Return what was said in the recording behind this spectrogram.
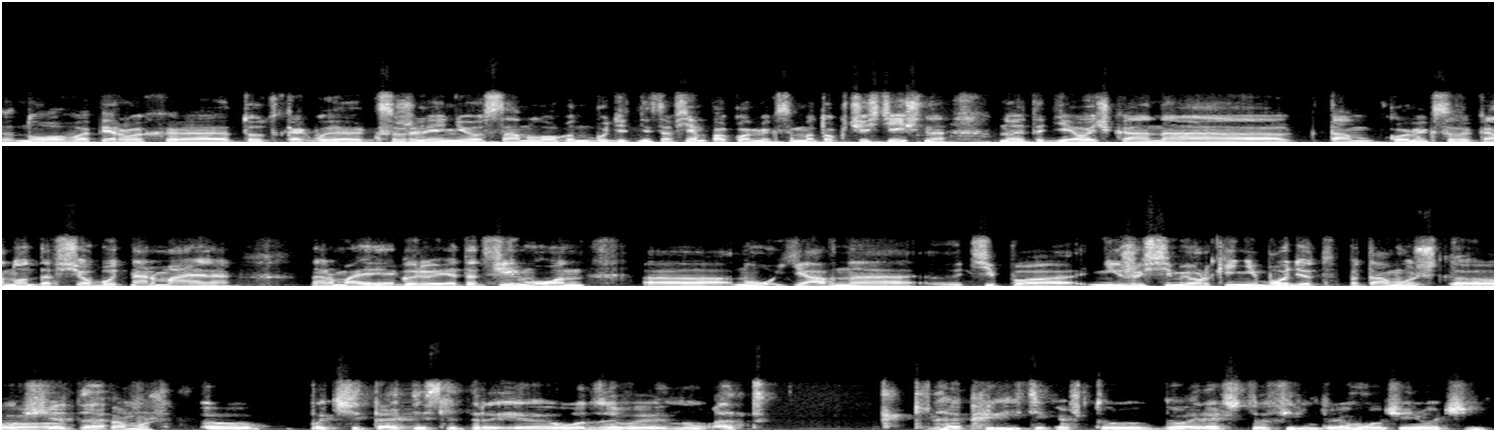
Ну, во-первых, э, тут, как бы, к сожалению, сам Логан будет не совсем по комиксам, а только частично, но эта девочка, она э, там комиксовый канон, да все будет нормально. Нормально. Я говорю, этот фильм, он, э, ну, явно, типа, ниже семерки не будет, потому что... вообще-то- Потому что... Почитать, если отзывы, ну, от кинокритиков, что говорят, что фильм прям очень-очень.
